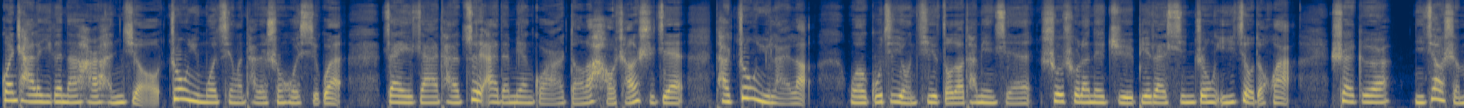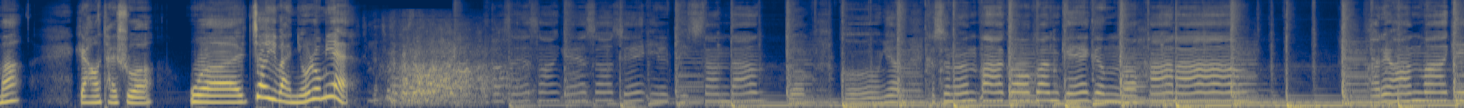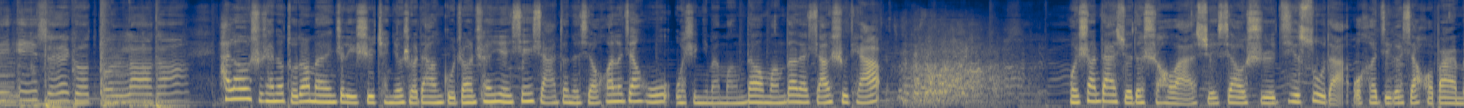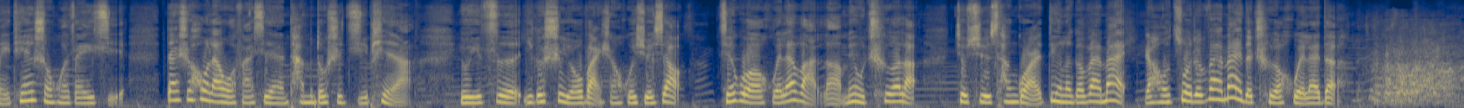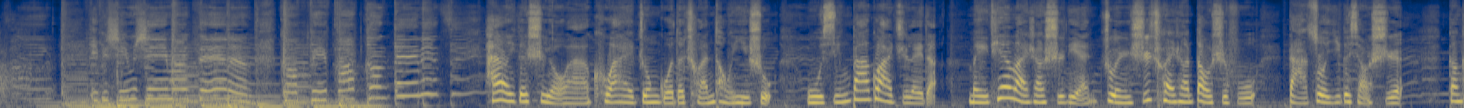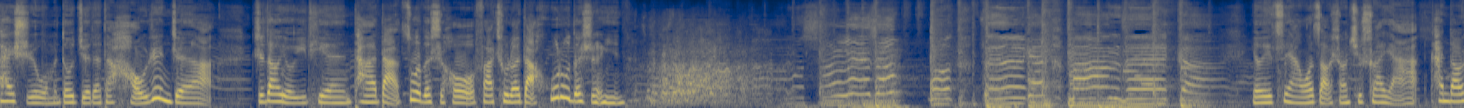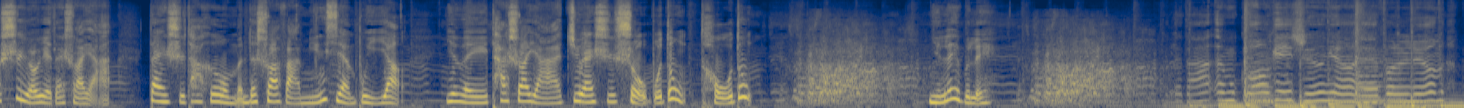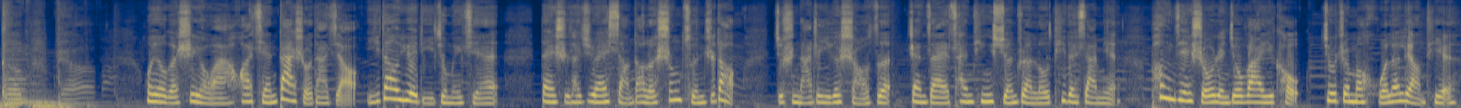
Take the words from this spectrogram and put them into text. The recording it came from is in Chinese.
观察了一个男孩很久，终于摸清了他的生活习惯。在一家他最爱的面馆等了好长时间，他终于来了。我鼓起勇气走到他面前，说出了那句憋在心中已久的话：“帅哥，你叫什么？”然后他说：“我叫一碗牛肉面。” Hello，，蜀山的土豆们，这里是全球首档古装穿越仙侠段的秀《欢乐江湖》，我是你们萌到萌到的小薯条。我上大学的时候啊，学校是寄宿的，我和几个小伙伴每天生活在一起。但是后来我发现他们都是极品啊。有一次，一个室友晚上回学校，结果回来晚了，没有车了，就去餐馆订了个外卖，然后坐着外卖的车回来的。还有一个室友啊，酷爱中国的传统艺术、五行八卦之类的，每天晚上十点准时穿上道士服打坐一个小时。刚开始我们都觉得他好认真啊，直到有一天他打坐的时候发出了打呼噜的声音。有一次呀，我早上去刷牙，看到室友也在刷牙。但是他和我们的刷法明显不一样，因为他刷牙居然是手不动头动。你累不累？我有个室友啊，花钱大手大脚，一到月底就没钱。但是他居然想到了生存之道，就是拿着一个勺子站在餐厅旋转楼梯的下面，碰见熟人就挖一口，就这么活了两天。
